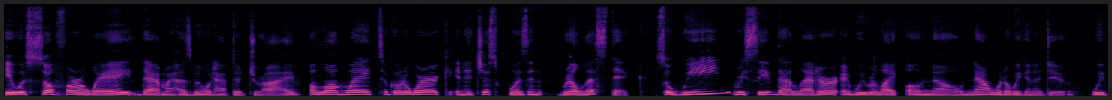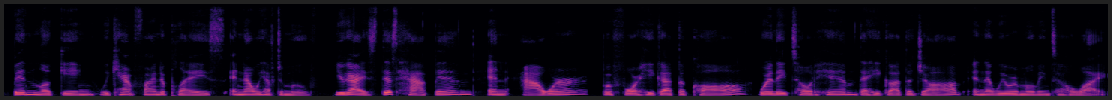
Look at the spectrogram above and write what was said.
it was so far away that my husband would have to drive a long way to go to work and it just wasn't realistic. So we received that letter and we were like, oh no, now what are we going to do? We've been looking, we can't find a place, and now we have to move. You guys, this happened an hour before he got the call where they told him that he got the job and that we were moving to Hawaii.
